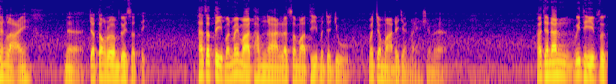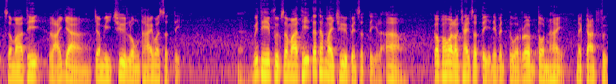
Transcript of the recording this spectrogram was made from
ทั้งหลายนะจะต้องเริ่มด้วยสติ ถ้าสติมันไม่มาทำงานแล้วสมาธิมันจะอยู่ มันจะมาได้อย่างไรใช่ไหมเพราะฉะนั้นวิธีฝึกสมาธิหลายอย่างจะมีชื่อลงท้ายว่าสติ วิธีฝึกสมาธิแต่ทำไมชื่อเป็นสติละอ้าวก็เพราะว่าเราใช้สตินี่เป็นตัวเริ่มต้นให้ในการฝึก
